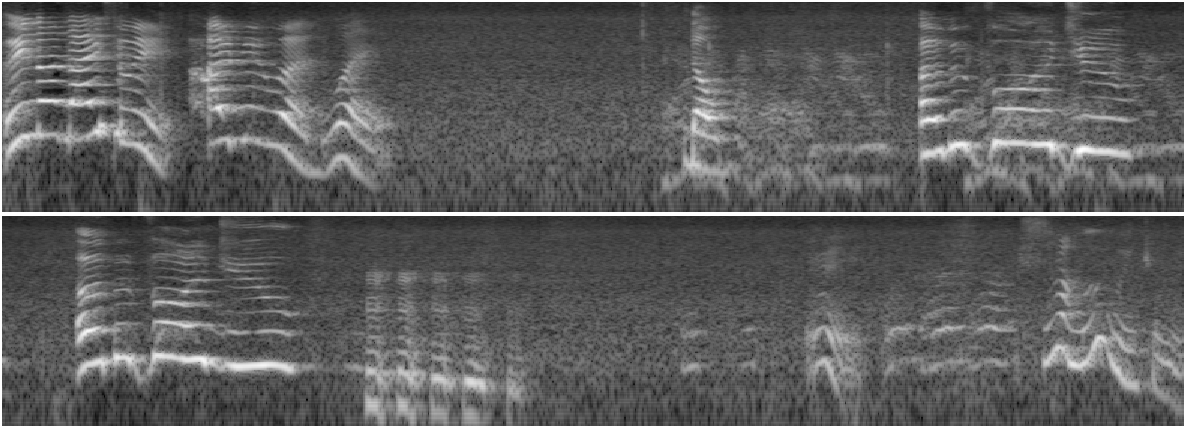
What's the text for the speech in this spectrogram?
Are not nice to me? I did one. What? No. I'm gonna find you. I'm gonna find you. Hey, she's not moving to me.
